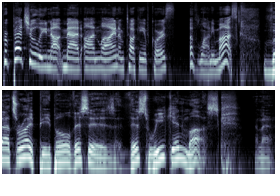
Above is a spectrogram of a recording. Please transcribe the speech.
perpetually not mad online. I'm talking, of course, of Lonnie Musk. That's right, people. This is This Week in Musk. I mean,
